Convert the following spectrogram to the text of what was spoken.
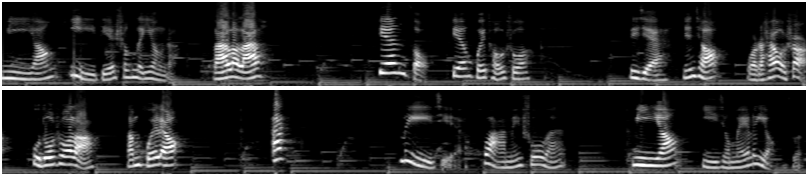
米阳一叠声的应着：“来了来了。”边走边回头说：“丽姐，您瞧，我这还有事儿，不多说了啊，咱们回聊。”丽姐话没说完，米阳已经没了影子。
